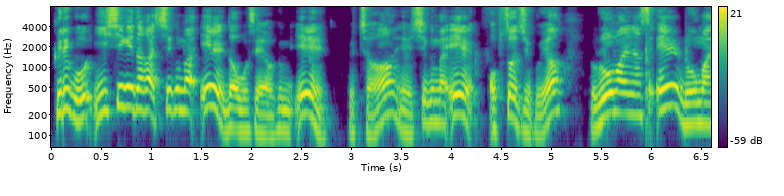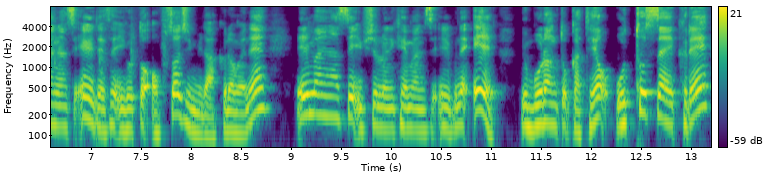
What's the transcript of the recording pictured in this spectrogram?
그리고 이 식에다가 시그마 1 넣어보세요. 그럼 1, 그쵸? 예, 시그마 1 없어지고요. 로 마이너스 1, 로 마이너스 1 돼서 이것도 없어집니다. 그러면은 1 마이너스 입실론이 k 마이너스 1분의 1. 이 뭐랑 똑같아요? 오토사이클의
